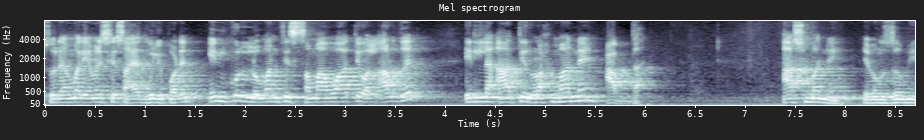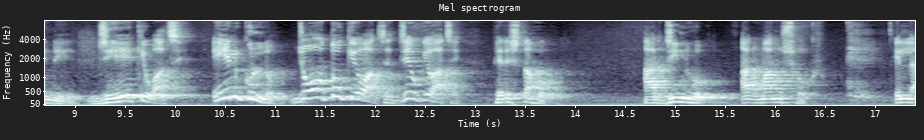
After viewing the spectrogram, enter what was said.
সুরে মারিয়ামের শেষ আয়াতগুলি পড়েন ইনকুল্লু মানফিস সামাওয়াতি ওয়াল আরদে ইল্লা আতির রহমানে আবদা। আসমানে এবং জমিনে যে কেউ আছে ইনকুল্লো যত কেউ আছে, যে কেউ আছে ফেরিস্তা হোক, আর জিন হোক, আর মানুষ হোক ইল্লা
